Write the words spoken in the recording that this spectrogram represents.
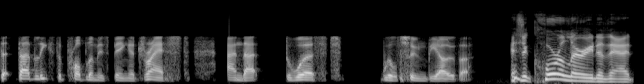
that that at least the problem is being addressed and that the worst will soon be over. As a corollary to that,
